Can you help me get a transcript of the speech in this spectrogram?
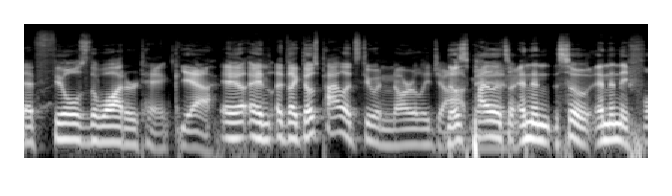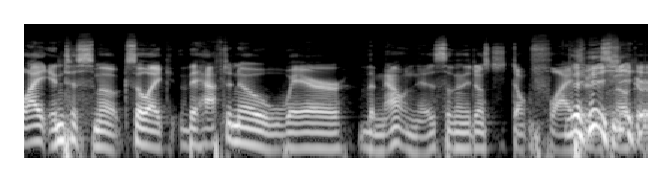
that fills the water tank. Yeah, And, and, like those pilots do a gnarly job. those pilots are and then so and then they fly into smoke so like they have to know where the mountain is so then they don't just don't fly through the smoke or,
